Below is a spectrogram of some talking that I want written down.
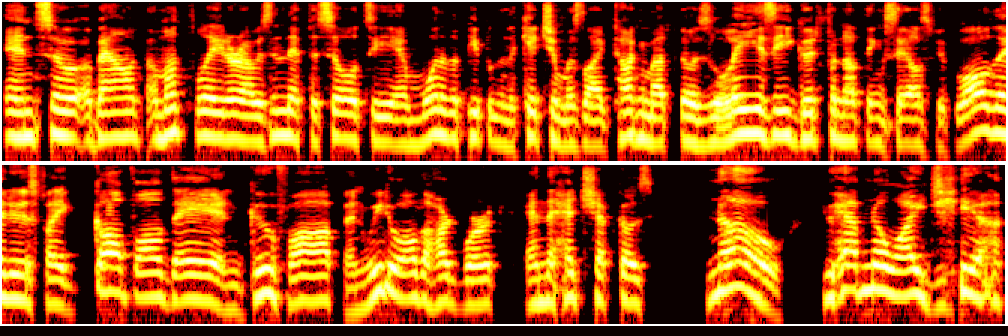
And so about a month later, I was in their facility and one of the people in the kitchen was like talking about those lazy, good for nothing salespeople. All they do is play golf all day and goof off and we do all the hard work. And the head chef goes, no, you have no idea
